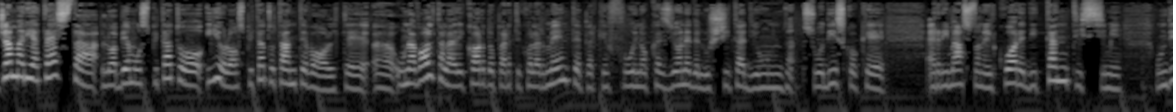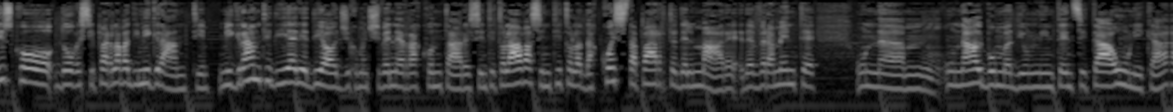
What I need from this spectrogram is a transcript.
Gian Maria Testa lo abbiamo ospitato, io l'ho ospitato tante volte, eh, una volta la ricordo particolarmente perché fu in occasione dell'uscita di un suo disco che è rimasto nel cuore di tantissimi, un disco dove si parlava di migranti, migranti di ieri e di oggi come ci venne a raccontare, si intitolava, si intitola Da questa parte del mare ed è veramente un, um, un album di un'intensità unica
